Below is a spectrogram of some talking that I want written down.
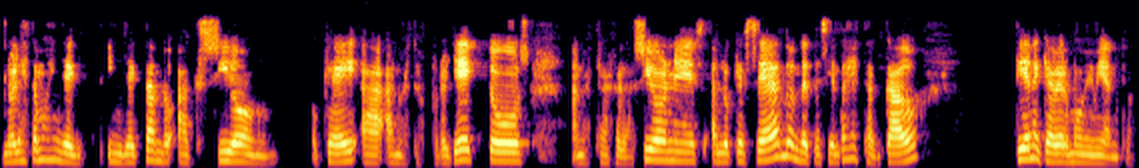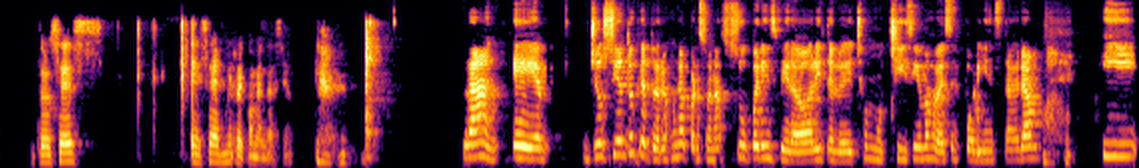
no le estamos inyectando acción, ¿ok? A, nuestros proyectos, a nuestras relaciones, a lo que sea en donde te sientas estancado, tiene que haber movimiento. Entonces, esa es mi recomendación. Fran, eh, yo siento que tú eres una persona súper inspiradora y te lo he dicho muchísimas veces por Instagram. Y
